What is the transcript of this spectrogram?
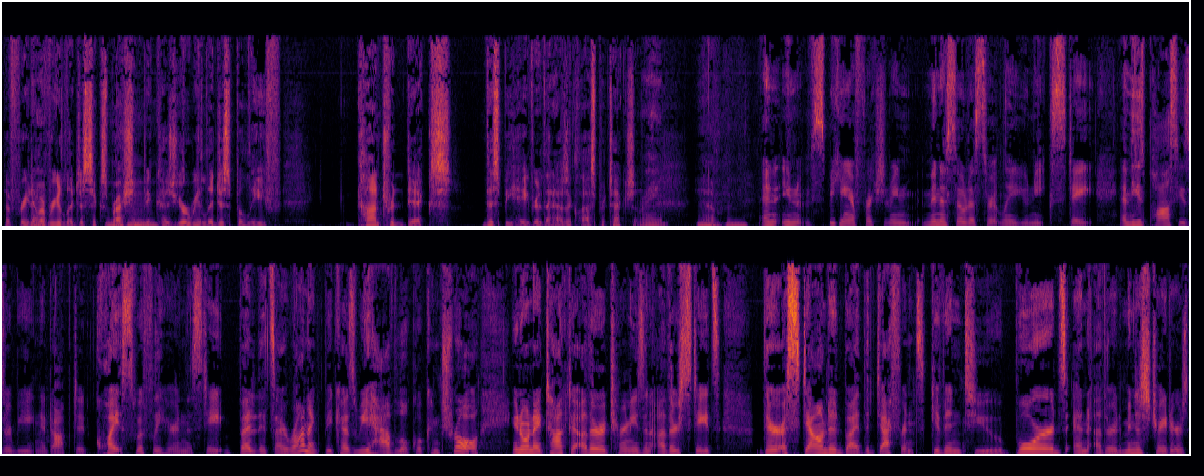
the freedom of religious expression Mhm. because your religious belief contradicts this behavior that has a class protection. Right. Yeah. Mm-hmm. And you know, speaking of friction, I mean, Minnesota is certainly a unique state, and these policies are being adopted quite swiftly here in the state. But it's ironic because we have local control. You know, when I talk to other attorneys in other states, they're astounded by the deference given to boards and other administrators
